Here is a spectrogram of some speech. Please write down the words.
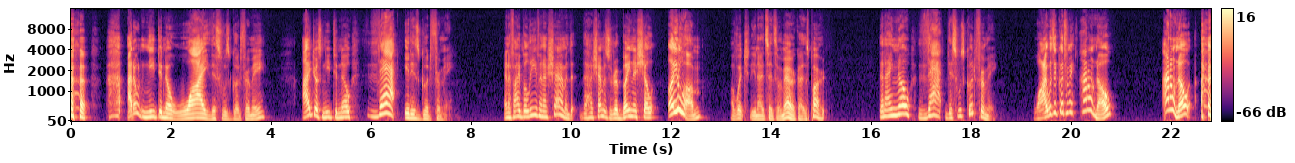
I don't need to know why this was good for me. I just need to know that it is good for me. And if I believe in Hashem and the Hashem is Rabbeinu Shel Olam, of which the United States of America is part, then I know that this was good for me. Why was it good for me? I don't know. I don't know.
